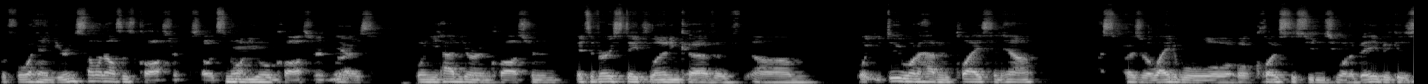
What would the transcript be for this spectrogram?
beforehand, you're in someone else's classroom, so it's not Mm. your classroom. Yeah. Whereas when you have your own classroom, it's a very steep learning curve of um, what you do want to have in place and how, I suppose, relatable or, or close to students you want to be. Because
